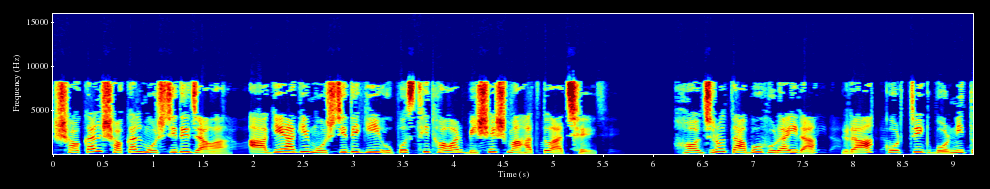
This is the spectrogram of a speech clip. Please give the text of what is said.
সকাল সকাল মসজিদে যাওয়া, আগে আগে মসজিদে গিয়ে উপস্থিত হওয়ার বিশেষ মাহাত্ম আছে। হজরত আবু হুরাইরা রা কর্তৃক বর্ণিত,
